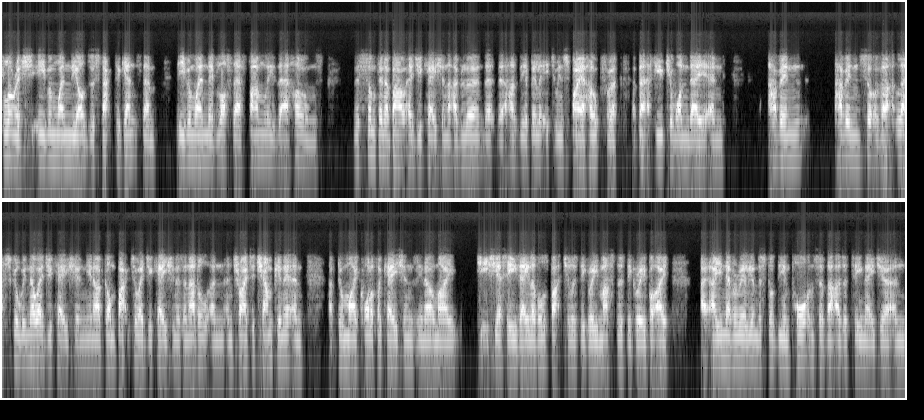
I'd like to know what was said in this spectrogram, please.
flourish, even when the odds are stacked against them, even when they've lost their families, their homes. There's something about education that I've learned that, that has the ability to inspire hope for a, a better future one day. And having having sort of left school with no education, you know, I've gone back to education as an adult and, and tried to champion it. And I've done my qualifications, you know, my GCSEs, A levels, bachelor's degree, master's degree, but I, I, I, never really understood the importance of that as a teenager. And,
